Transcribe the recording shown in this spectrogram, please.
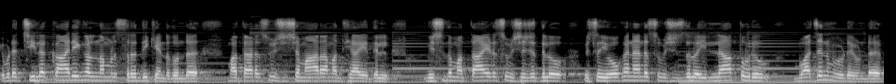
ഇവിടെ ചില കാര്യങ്ങൾ നമ്മൾ ശ്രദ്ധിക്കേണ്ടതുണ്ട്. മത്തായുടെ സുവിശേഷം ആറാം അധ്യായത്തിൽ വിശുദ്ധ മത്തായുടെ സുവിശേഷത്തിലോ വിശുദ്ധ യോഹനാന്റെ സുവിശേഷത്തിലോ ഇല്ലാത്തൊരു വചനം ഇവിടെയുണ്ട്.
